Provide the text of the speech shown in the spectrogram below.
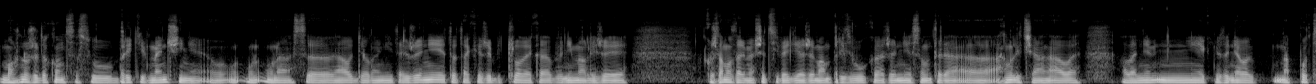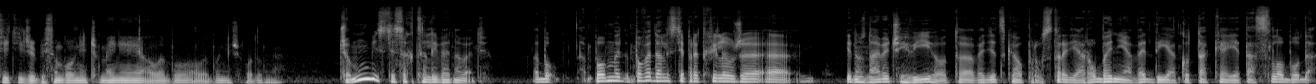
možno, že dokonca sú Briti v menšine u, u, u nás na oddelení, takže nie je to také, že by človeka vnímali, že je ako samozrejme všetci vedia, že mám prizvuk a že nie som teda eh, angličan, ale, ale nie, nie, mi to nedalo na pocítiť, že by som bol niečo menej alebo, alebo niečo podobné. Čomu by ste sa chceli venovať? Lebo povedali ste pred chvíľou, že eh, jedno z najväčších výhod vedeckého prostredia, robenia vedy ako také je tá sloboda.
